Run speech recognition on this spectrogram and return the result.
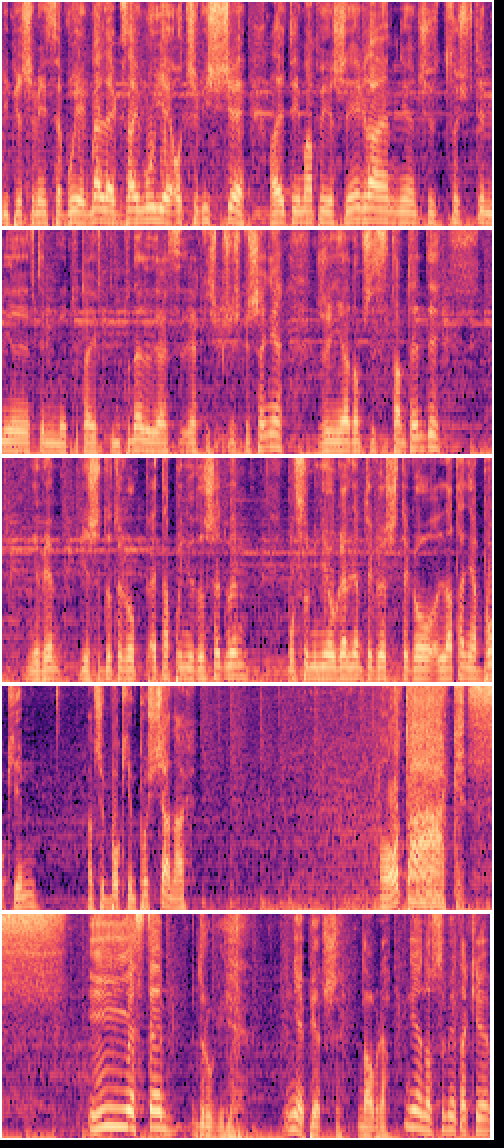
I pierwsze miejsce wujek Melek zajmuje oczywiście, ale tej mapy jeszcze nie grałem, nie wiem czy coś w tym, e, w tym tutaj, w tym tunelu jest jakieś przyspieszenie, że nie jadą wszyscy tamtędy. Nie wiem, jeszcze do tego etapu nie doszedłem, bo w sumie nie ogarniam tego jeszcze tego latania bokiem, znaczy bokiem po ścianach. O tak! I jestem drugi. Nie pierwszy, dobra. Nie no, w sumie takie...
